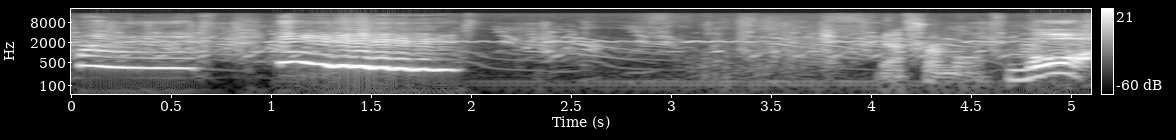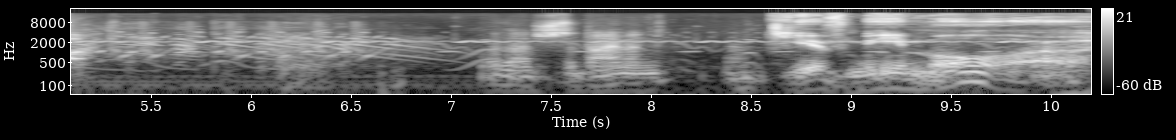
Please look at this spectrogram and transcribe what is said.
Honya. yeah, throw more. More! Was that just a diamond? Give me more.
